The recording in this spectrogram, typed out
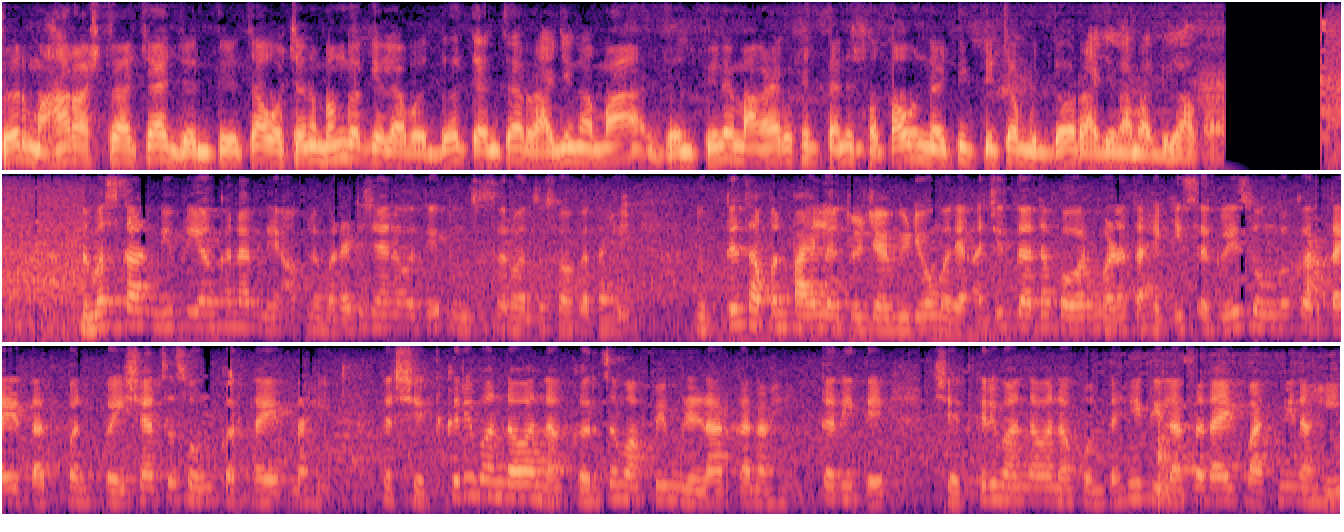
तर महाराष्ट्राच्या जनतेचा वचनभंग केल्याबद्दल त्यांचा राजीनामा जनतेने मागण्यापेक्षा त्यांनी स्वतःहून नैतिकतेच्या मुद्द्यावर राजीनामा दिला पाहिजे. नमस्कार मी प्रियांका नागने आपल्या मराठी चॅनलवरती तुमचं सर्वांचं स्वागत आहे. नुकतेच आपण पाहिलं जो ज्या व्हिडिओमध्ये अजितदादा पवार म्हणत आहे की सगळी सोंग करता येतात पण पैशाचं सोंग करता येत नाही. तर शेतकरी बांधवांना कर्जमाफी मिळणार का नाही? तर इथे शेतकरी बांधवांना कोणत्याही दिलासादायक बातमी नाही.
